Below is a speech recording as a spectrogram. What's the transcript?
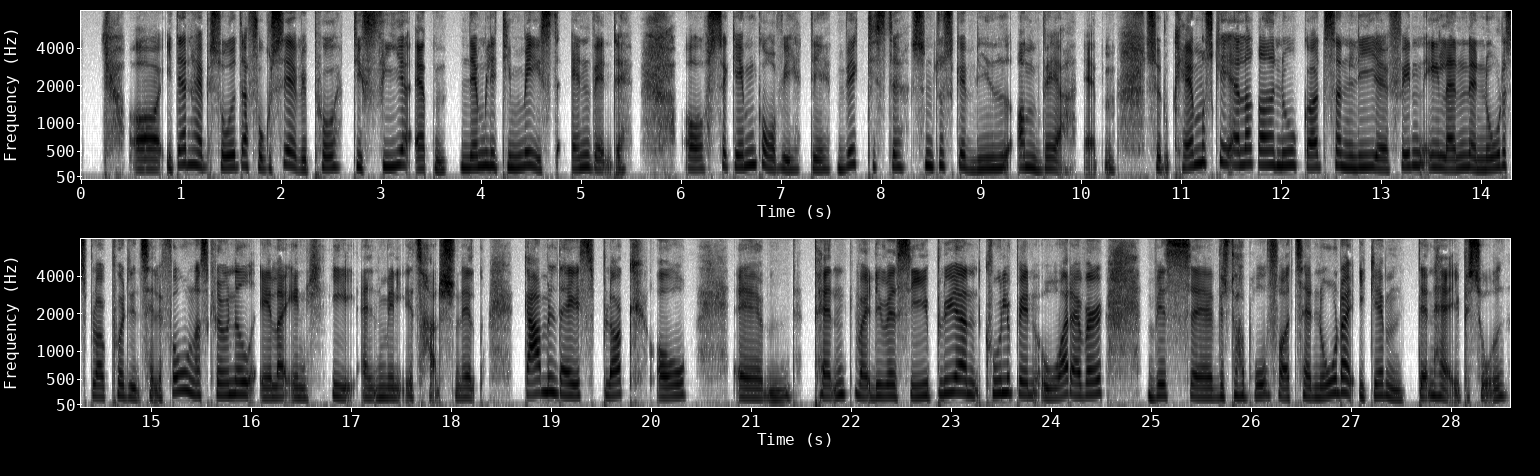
Og i den her episode, der fokuserer vi på de fire af dem, nemlig de mest anvendte. Og så gennemgår vi det vigtigste, som du skal vide om hver af dem. Så du kan måske allerede nu godt sådan lige øh, finde en eller anden øh, notesblok på din telefon og skrive ned, eller en helt almindelig traditionel gammeldags blok og øhm, pen, hvad jeg lige vil sige, blyant, kuglepind, whatever, hvis, øh, hvis du har brug for at tage noter igennem den her episode.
